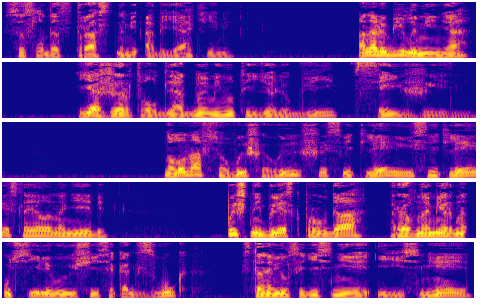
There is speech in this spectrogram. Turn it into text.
со сладострастными объятиями. Она любила меня, я жертвовал для одной минуты ее любви всей жизнью. Но луна все выше, выше, светлее и светлее стояла на небе. Пышный блеск пруда, равномерно усиливающийся как звук, становился яснее и яснее.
